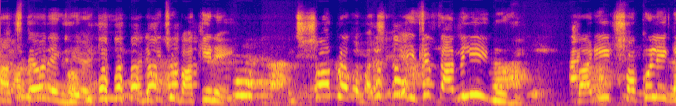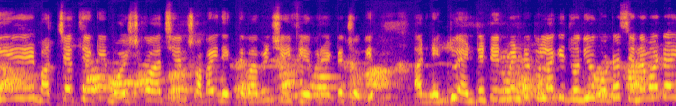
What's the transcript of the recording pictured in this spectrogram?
নাচতেও দেখবি আর কি। মানে কিছু বাকি নেই। সব রকম আছে। ফ্যামিলি মুভি বাড়ির সকলে গিয়ে বাচ্চা থেকে বয়স্ক আছেন সবাই দেখতে পাবেন সেই ফ্লেভারের একটা ছবি। আর একটু এন্টারটেনমেন্টও তো লাগে যদিও গোটা সিনেমাটাই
